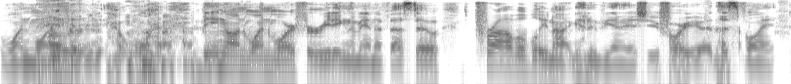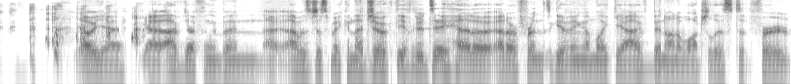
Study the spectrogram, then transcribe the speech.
One more Oh, for yeah. reading, one, being on one more for reading the manifesto is probably not going to be an issue for you at this point. oh yeah, yeah. I've definitely been. I, I was just making that joke the other day at a at our friendsgiving. I'm like, yeah, I've been on a watch list for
